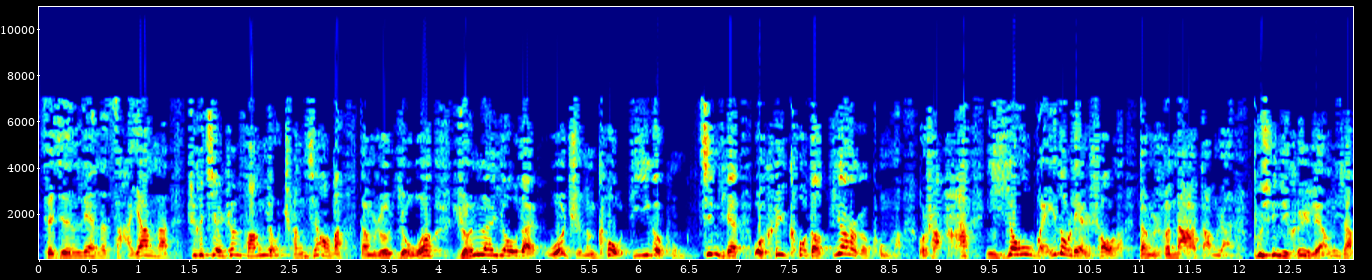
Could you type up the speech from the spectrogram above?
最近练的咋样啊？这个健身房有成效吗？”大明说：“有啊，原来腰带我只能扣第一个孔，今天我可以扣到第二个孔了。”我说：“啊，你腰围都练瘦了？”大明说：“那当然，不信你可以量一下。”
